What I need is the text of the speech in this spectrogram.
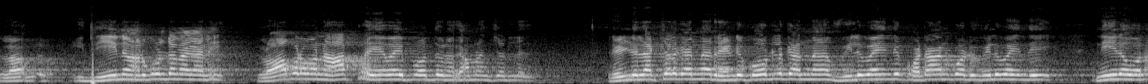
లో దీన్ని అనుకుంటున్నా కానీ లోపల ఉన్న ఆత్మ ఏమైపోద్దో నాకు గమనించట్లేదు. రెండు లక్షల కన్నా రెండు కోట్ల కన్నా విలువైంది కొటానుకోటి విలువైంది నీలో ఉన్న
